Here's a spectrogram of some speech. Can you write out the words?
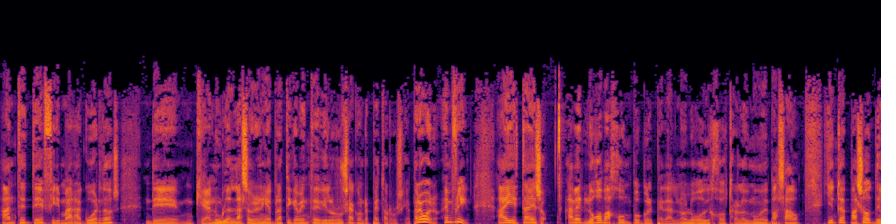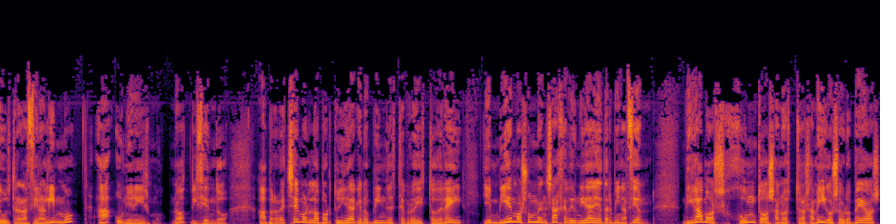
antes de firmar acuerdos de que anulan la soberanía prácticamente de Bielorrusia con respecto a Rusia. Pero bueno, en fin, ahí está eso. A ver, luego bajó un poco el pedal, ¿no? Luego dijo, ostras, lo mismo me he pasado. Y entonces pasó de ultranacionalismo a unionismo, ¿no? Diciendo, aprovechemos la oportunidad que nos brinda este proyecto de ley y enviemos un mensaje de unidad y determinación. Digamos juntos a nuestros amigos europeos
